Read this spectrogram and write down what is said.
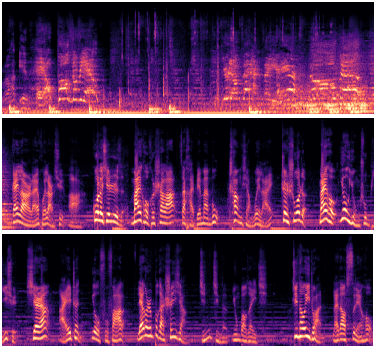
Rot in hell, both of you! You don't ban me, hear? No, man! 该哪儿来回哪儿去啊！过了些日子，Michael 和莎拉在海边漫步，畅想未来。正说着，Michael 又涌出鼻血，显然癌症又复发了。两个人不敢声响，紧紧地拥抱在一起。镜头一转，来到四年后，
